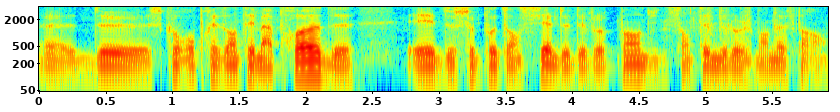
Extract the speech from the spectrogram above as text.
de ce que représentait ma prod et de ce potentiel de développement d'une centaine de logements neufs par an.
